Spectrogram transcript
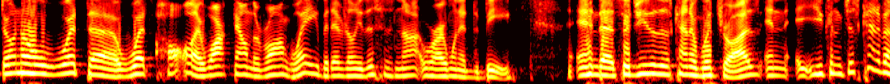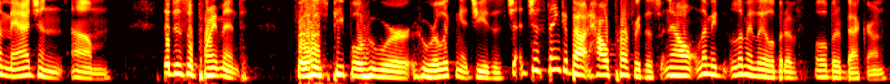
don't know what, uh, what hall I walked down the wrong way, but evidently this is not where I wanted to be. And uh, so Jesus is kind of withdraws, and you can just kind of imagine um, the disappointment for those people who were who were looking at Jesus. J just think about how perfect this. Now, let me let me lay a little bit of a little bit of background.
